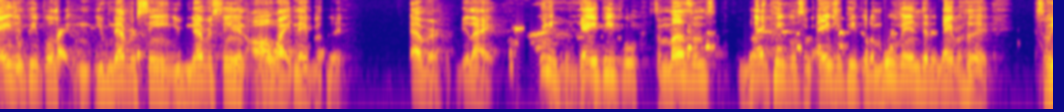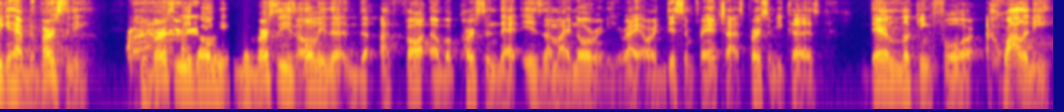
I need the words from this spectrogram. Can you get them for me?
Asian people. Like you've never seen, you've never seen an all white neighborhood ever. Be like, we need some gay people, some Muslims, black people, some Asian people to move into the neighborhood so we can have diversity. Diversity is only diversity is only the, the a thought of a person that is a minority, right, or a disenfranchised person because they're looking for equality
